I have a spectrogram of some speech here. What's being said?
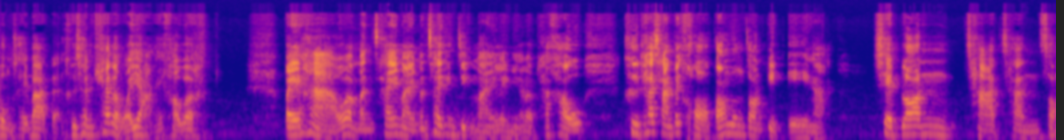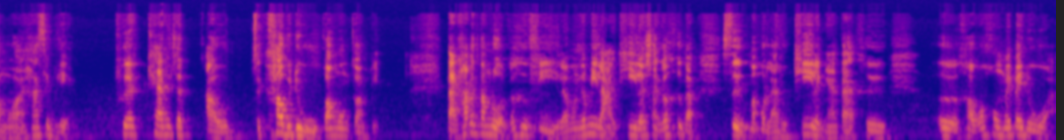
บ่งใช้บัตรอะคือฉันแค่แบบว่าอยากให้เขาแบบไปหาว่ามันใช่ไหมมันใช่จริงๆไหมอะไรเงี้ยแบบถ้าเขาคือถ้าฉันไปขอกล้องวงจรปิดเองอะเชฟรอนชาร์จฉันสองร้อยห้าสิบเหรียญเพื่อแค่ที่จะเอาจะเข้าไปดูกล้องวงจรปิด แต่ถ้าเป็นตำรวจก็คือฟรีแล้วมันก็มีหลายที่แล้วฉันก็คือแบบสืบมาหมดแล้วทุกที่อะไรเงี้ย แต่คือ เออเขาก็คงไม่ไปดูอะ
